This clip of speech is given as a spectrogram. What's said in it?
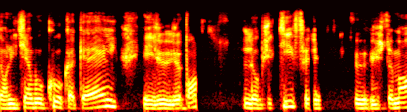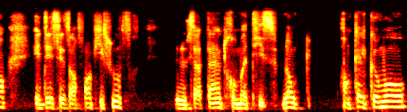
on y tient beaucoup au KKL. Et je, je pense l'objectif est justement aider ces enfants qui souffrent de certains traumatismes. Donc, en quelques mots,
